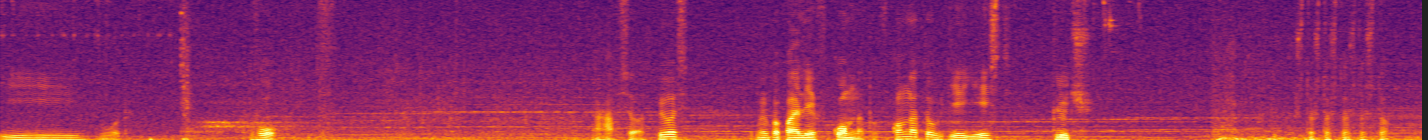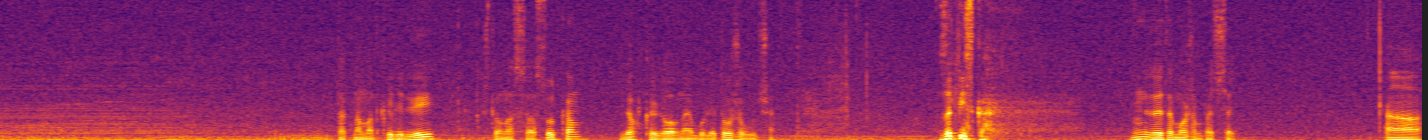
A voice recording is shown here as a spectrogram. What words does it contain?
И вот. Во. Ага, все, открылось. Мы попали в комнату. В комнату, где есть ключ. Что, что, что, что, что? Так, нам открыли дверь. Что у нас с рассудком? Легкая головная боль. Это уже лучше. Записка. Ну, это можем почитать. А,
